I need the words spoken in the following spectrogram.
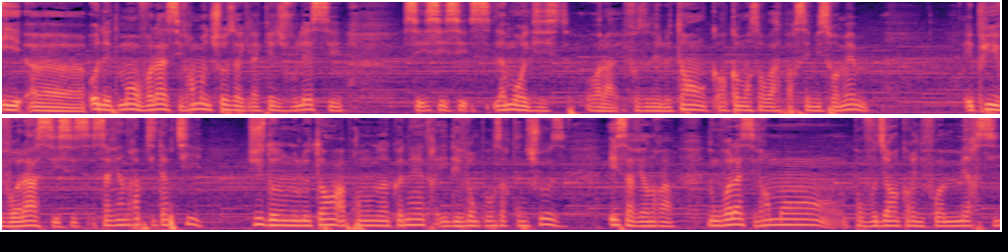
Et euh, honnêtement, voilà, c'est vraiment une chose avec laquelle je vous laisse, c'est l'amour existe. Voilà, il faut se donner le temps en commençant par s'aimer soi-même. Et puis voilà, ça viendra petit à petit. Juste donnons-nous le temps, apprenons-nous à connaître et développons certaines choses. Et ça viendra. Donc voilà, c'est vraiment pour vous dire encore une fois merci.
